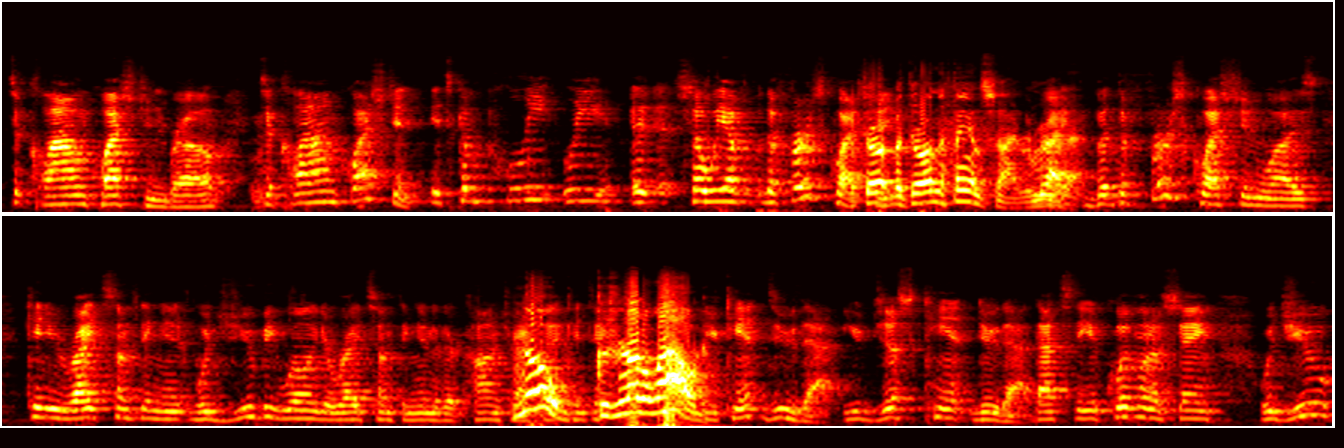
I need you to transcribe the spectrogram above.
it's a clown question, bro. Mm. It's a clown question. It's completely. It, it- so we have the first question. They're- but they're on the fan side. Remember Right, that. but the first question was, can you write something in? Would you be willing to write something into their contract? No, that can take- because you're not allowed. You can't do that. You just can't do that. That's the equivalent of saying, would you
